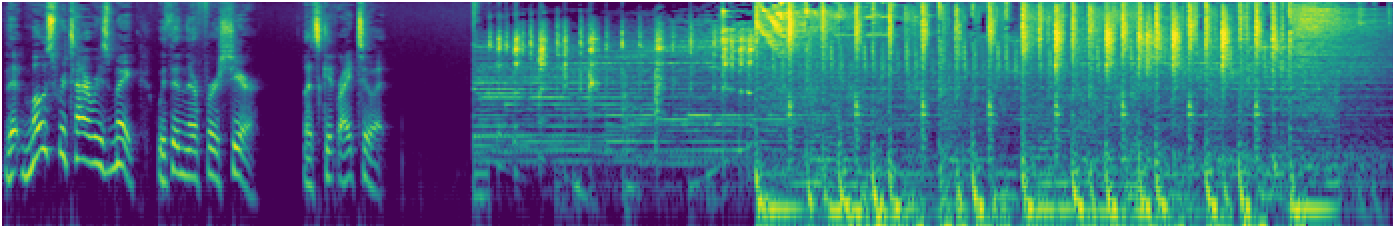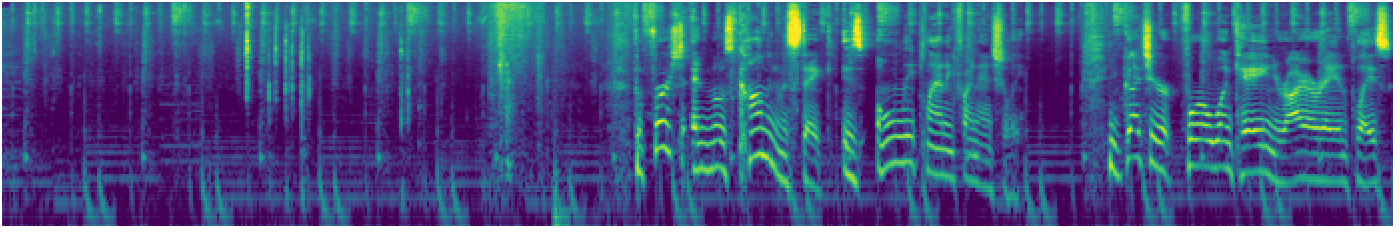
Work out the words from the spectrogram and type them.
that most retirees make within their first year. Let's get right to it. The first and most common mistake is only planning financially. You've got your 401k and your IRA in place.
